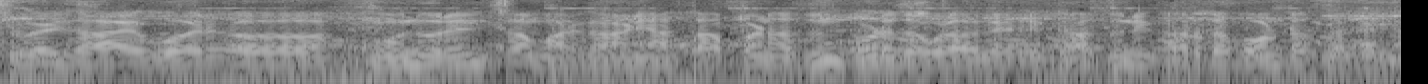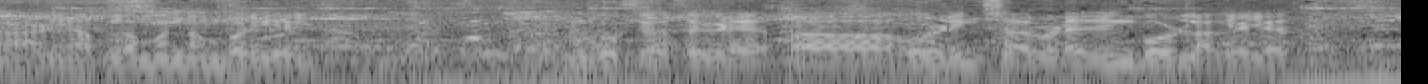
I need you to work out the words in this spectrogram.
सो गाईज हा आहे वर मोनोरेलचा मार्ग आणि आता आपण अजून थोडं जवळ आलो आहे एक अजून एक अर्धा पाऊण तास लागेल आणि आपला मग नंबर येईल. गोष्ट सगळे होर्डिंग्स ॲडव्हर्टायझिंग बोर्ड लागलेले आहेत.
